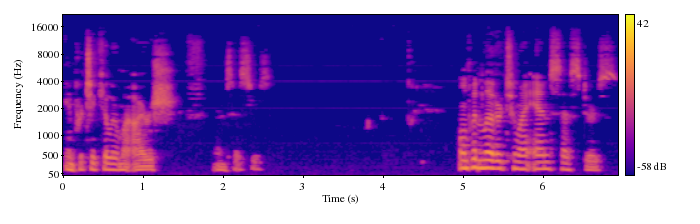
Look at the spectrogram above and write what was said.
in particular, my Irish ancestors. Open letter to my ancestors.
